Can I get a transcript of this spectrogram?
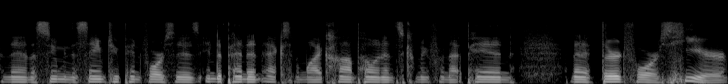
And then assuming the same two pin forces, independent X and Y components coming from that pin, and then a third force here.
